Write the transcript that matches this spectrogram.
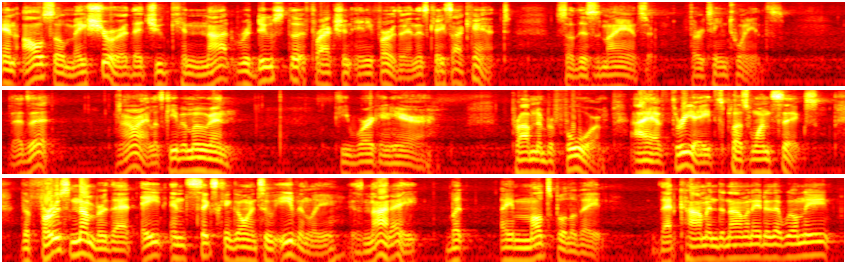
And also make sure that you cannot reduce the fraction any further. In this case, I can't. So this is my answer 13 twentieths. That's it. All right, let's keep it moving. Keep working here. Problem number four. I have 3 eighths plus 1 sixth. The first number that 8 and 6 can go into evenly is not 8, but a multiple of 8. That common denominator that we'll need,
